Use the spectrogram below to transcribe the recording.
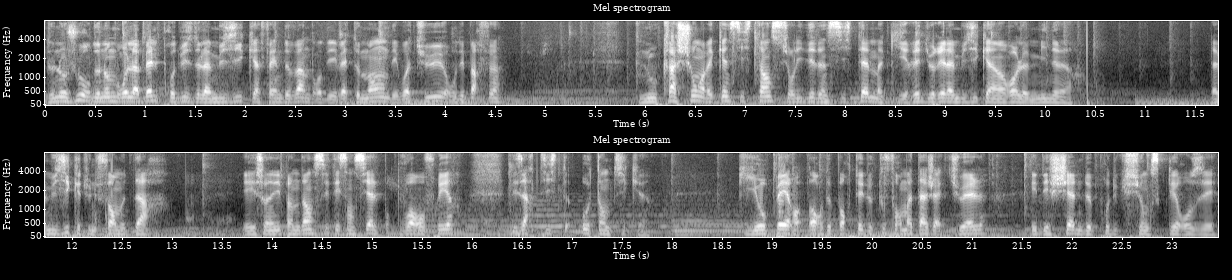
De nos jours, de nombreux labels produisent de la musique afin de vendre des vêtements, des voitures ou des parfums. Nous crachons avec insistance sur l'idée d'un système qui réduirait la musique à un rôle mineur. La musique est une forme d'art et son indépendance est essentielle pour pouvoir offrir des artistes authentiques qui opèrent hors de portée de tout formatage actuel et des chaînes de production sclérosées.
